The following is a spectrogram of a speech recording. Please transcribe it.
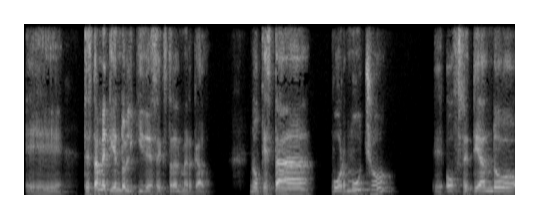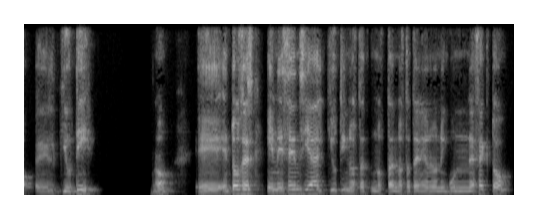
eh, te está metiendo liquidez extra al mercado, ¿no? Que está por mucho eh, offseteando el QT, ¿no? Eh, entonces, en esencia, el QT no está, no está, no está teniendo ningún efecto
